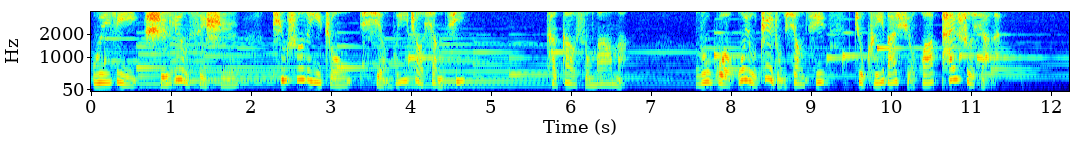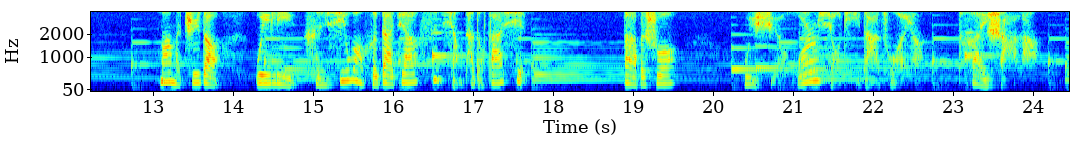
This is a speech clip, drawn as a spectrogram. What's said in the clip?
威利十六岁时，听说了一种显微照相机，他告诉妈妈。如果我有这种相机，就可以把雪花拍摄下来。妈妈知道威利很希望和大家分享他的发现。爸爸说：“为雪花小题大做呀，太傻了。”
